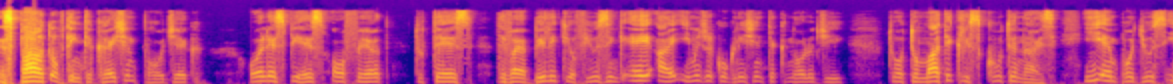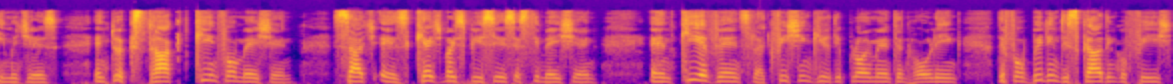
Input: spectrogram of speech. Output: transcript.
As part of the integration project, OLSPS offered to test the viability of using AI image recognition technology to automatically scrutinize EM-produced images and to extract key information such as catch by species estimation and key events like fishing gear deployment and hauling, the forbidden discarding of fish,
